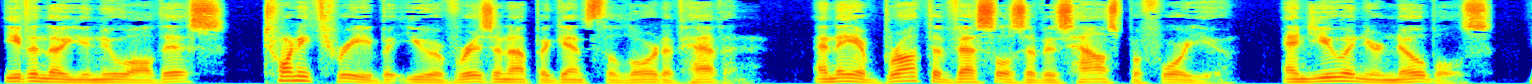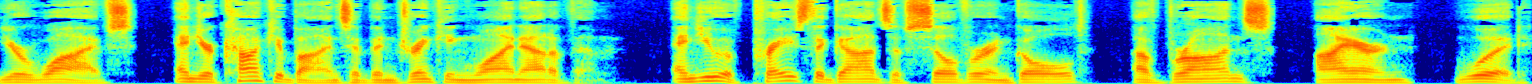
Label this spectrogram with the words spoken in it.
even though you knew all this. 23 But you have risen up against the Lord of heaven and they have brought the vessels of his house before you, and you and your nobles, your wives, and your concubines have been drinking wine out of them. And you have praised the gods of silver and gold, of bronze, iron, wood,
